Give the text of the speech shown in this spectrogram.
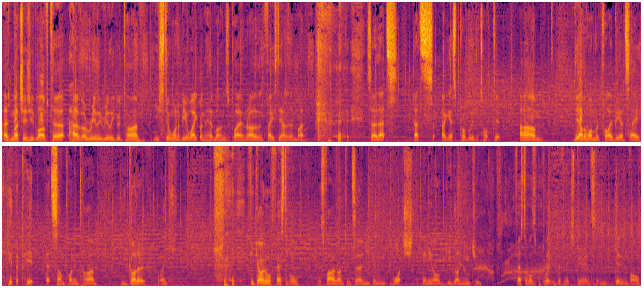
as much as you'd love to have a really, really good time, you still want to be awake when the headliners are playing rather than face down in the mud. so that's, that's I guess, probably the top tip. Um, the other one would probably be, I'd say, hit the pit at some point in time. You got to, like, if you go to a festival, as far as I'm concerned, you can watch any old gig on YouTube festival's a completely different experience and get involved.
